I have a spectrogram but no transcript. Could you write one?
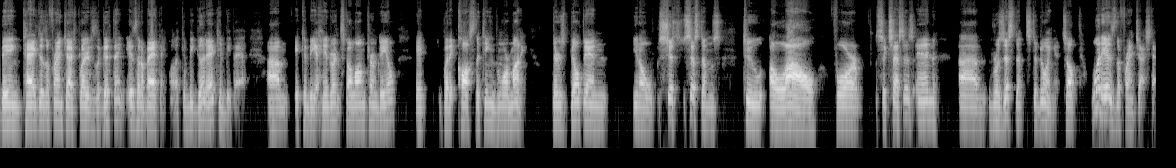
being tagged as a franchise player is a good thing? Is it a bad thing? Well, it can be good. It can be bad. Um, it can be a hindrance to a long-term deal. It, but it costs the teams more money. There's built-in, you know, systems to allow for successes and um, resistance to doing it. So, what is the franchise tag?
